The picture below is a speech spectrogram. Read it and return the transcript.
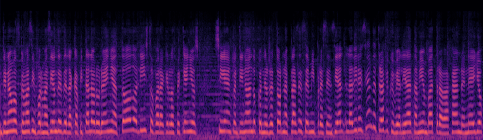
Continuamos con más información desde la capital orureña. Todo listo para que los pequeños sigan continuando con el retorno a clases semipresencial. La Dirección de Tráfico y Vialidad también va trabajando en ello.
